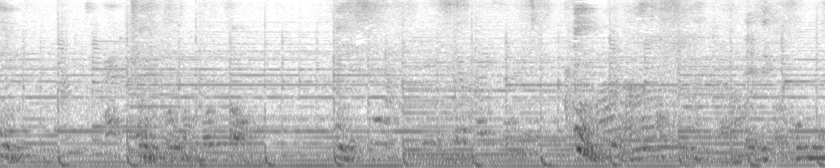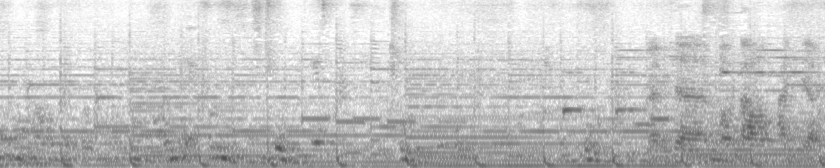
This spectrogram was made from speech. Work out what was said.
住，住不能够走，不行。感谢报告，还是要重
